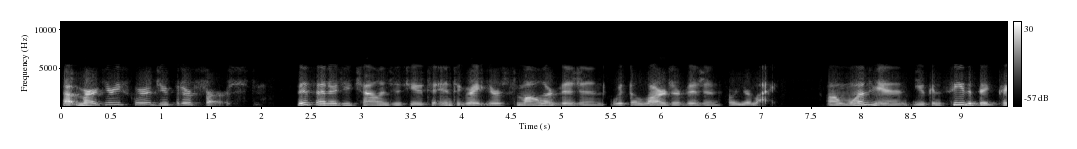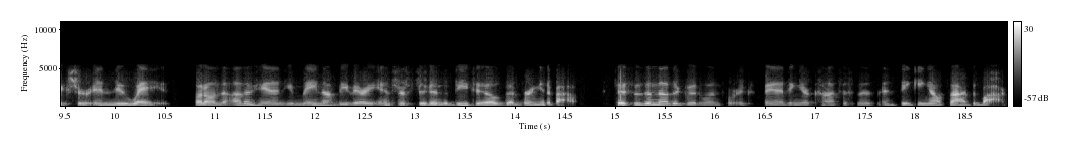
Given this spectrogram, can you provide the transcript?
But Mercury square Jupiter first. This energy challenges you to integrate your smaller vision with the larger vision for your life. On one hand, you can see the big picture in new ways, but on the other hand, you may not be very interested in the details that bring it about. This is another good one for expanding your consciousness and thinking outside the box.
